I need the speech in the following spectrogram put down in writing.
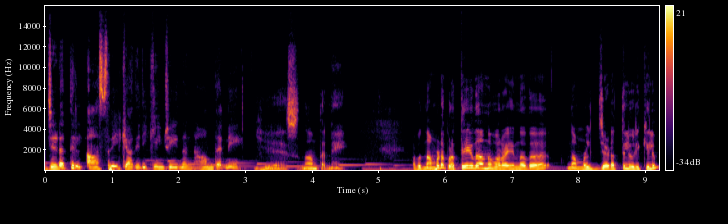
ജഡത്തിൽ ആശ്രയിക്കാതിരിക്കുകയും ചെയ്യുന്ന നാം തന്നെ. നാം തന്നെ. അപ്പൊ നമ്മുടെ പ്രത്യേകത എന്ന് പറയുന്നത് നമ്മൾ ജഡത്തിൽ ഒരിക്കലും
